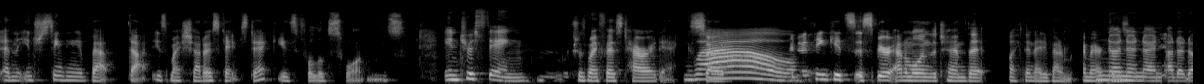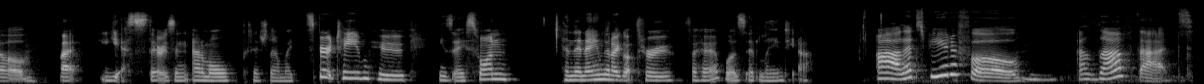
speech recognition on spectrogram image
and the interesting thing about that is my Shadowscapes deck is full of swans, Interesting. which was my first tarot deck. So Wow. I don't think it's a spirit animal in the term that like the Native Am- Americans. no, no, no, not at all. But yes, there is an animal potentially on my spirit team who is a swan. And the name that I got through for her was Atlantia. Ah, that's beautiful. I love that.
